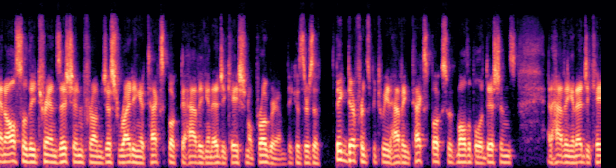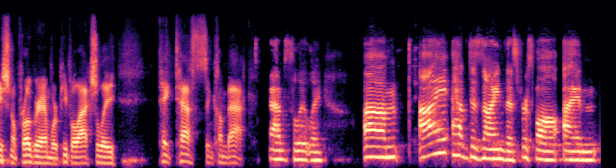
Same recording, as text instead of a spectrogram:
and also the transition from just writing a textbook to having an educational program because there's a big difference between having textbooks with multiple editions and having an educational program where people actually take tests and come back absolutely um, I have designed this. First of all, I'm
